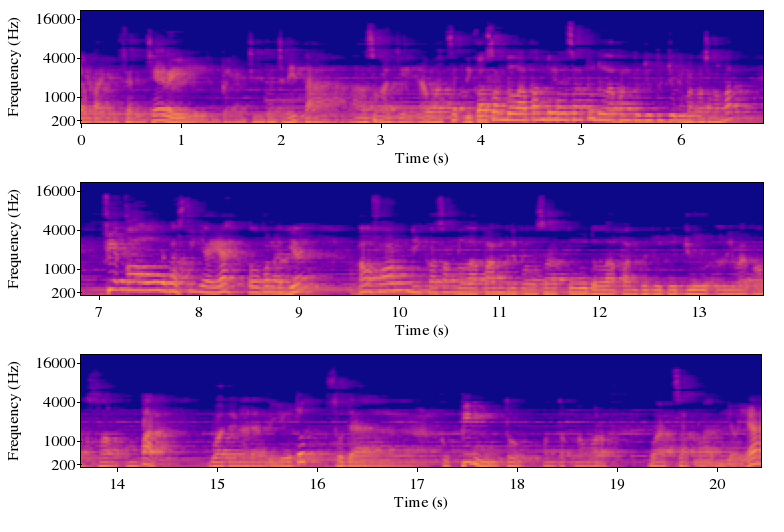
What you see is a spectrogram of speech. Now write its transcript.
yang pengen sharing-sharing, pengen cerita-cerita, langsung aja ya WhatsApp di 0811877504 via call ya pastinya ya, telepon aja. Telepon di 0811877504 buat yang ada di YouTube sudah kupin tuh untuk nomor WhatsApp radio ya.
